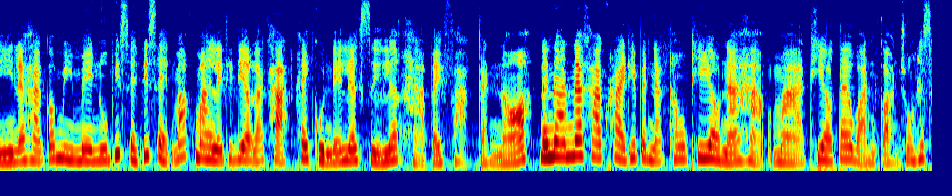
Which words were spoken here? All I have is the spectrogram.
นี้นะคะ ก็มีเมเมนูพิเศษพิเศษมากมายเลยทีเดียวละค่ะ ให้คุณได้เลือกซื้อเลือกหาไปฝากกันเนาะดังนั้นนะคะ ใครที่เป็นนักท่องเที่ยวนะหากมาเที่ยวไต้หวันก่อนช่วงเทศ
